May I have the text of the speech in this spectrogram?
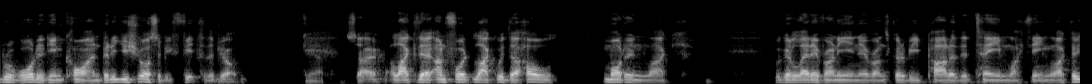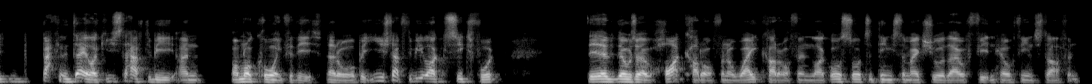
rewarded in kind, but you should also be fit for the job. Yeah. So like the unfortunate, like with the whole modern like we've got to let everyone in, everyone's got to be part of the team, like thing. Like the back in the day, like you used to have to be, and I'm not calling for this at all, but you used to have to be like six foot, there, there was a height cutoff and a weight cutoff and like all sorts of things to make sure they were fit and healthy and stuff. And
